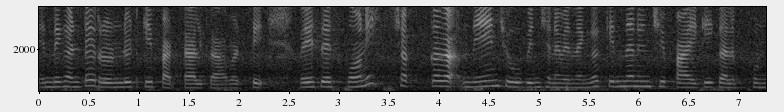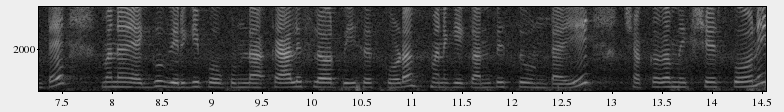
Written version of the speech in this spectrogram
ఎందుకంటే రెండిటికి పట్టాలి కాబట్టి వేసేసుకొని చక్కగా నేను చూపించిన విధంగా కింద నుంచి పైకి కలుపుకుంటే మన ఎగ్ విరిగిపోకుండా క్యాలీఫ్లవర్ పీసెస్ కూడా మనకి కనిపిస్తూ ఉంటాయి. చక్కగా మిక్స్ చేసుకొని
